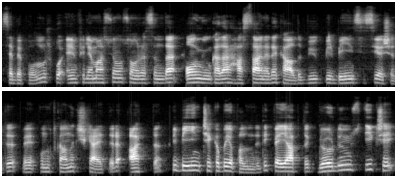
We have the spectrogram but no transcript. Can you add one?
sebep olmuş. Bu enflamasyon sonrasında 10 gün kadar hastanede kaldı. Büyük bir beyin sisi yaşadı ve unutkanlık şikayetleri arttı. Bir beyin check-up'ı yapalım dedik ve yaptık. Gördüğümüz ilk şey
